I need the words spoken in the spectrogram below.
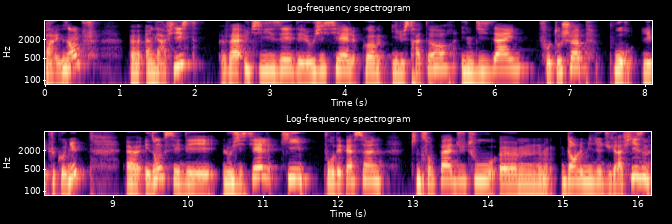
Par exemple, un graphiste va utiliser des logiciels comme Illustrator, InDesign, Photoshop pour les plus connus. Euh, et donc c'est des logiciels qui, pour des personnes qui ne sont pas du tout euh, dans le milieu du graphisme,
